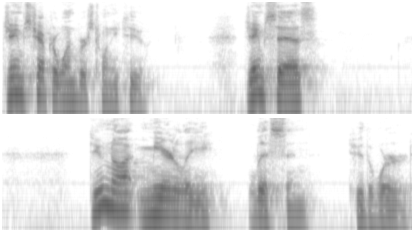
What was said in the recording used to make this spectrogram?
James chapter 1 verse 22. James says, "Do not merely listen to the word."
